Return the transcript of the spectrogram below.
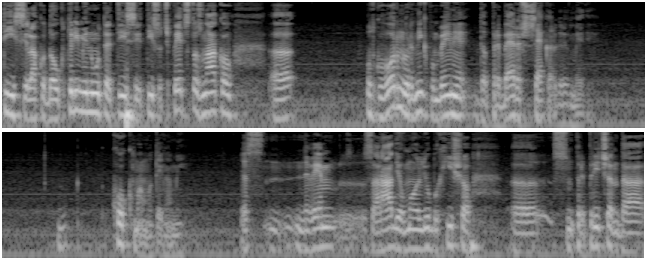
ti si lahko dolg tri minute, ti si 1500 znakov. Odgovoren urednik pomeni, da prebereš vse, kar gre v mediji. Koliko imamo tega mi? Jaz ne vem, za radio, mojo ljubo hišo, uh, sem prepričan, da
